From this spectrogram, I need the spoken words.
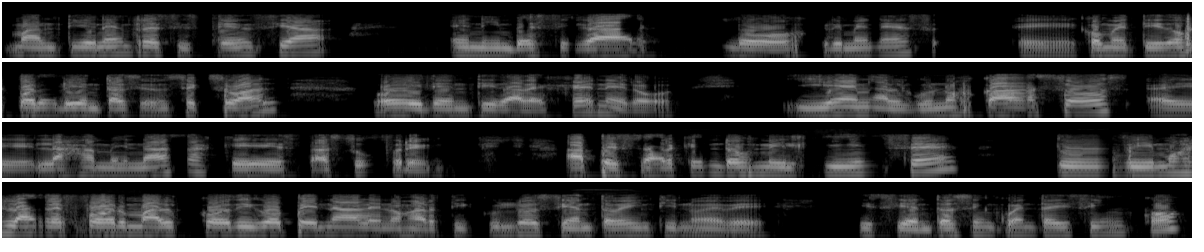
mantienen resistencia en investigar los crímenes eh, cometidos por orientación sexual o identidad de género y en algunos casos eh, las amenazas que éstas sufren. A pesar que en 2015 tuvimos la reforma al Código Penal en los artículos 129 y 155,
